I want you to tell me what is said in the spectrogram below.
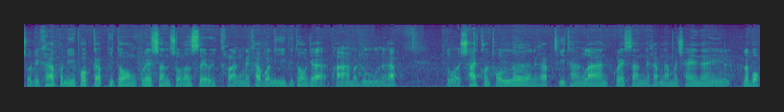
สวัสดีครับ วันนี้พบกับพี่ต้องเกรซันโซลาร์เซลล์อีกครั้งนะครับ วันนี้พี่ต้องจะพามาดูนะครับ ตัวชาร์จคอนโทรลเลอร์นะครับ ที่ทางร้านเกรซันนะครับนำมาใช้ในระบบ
